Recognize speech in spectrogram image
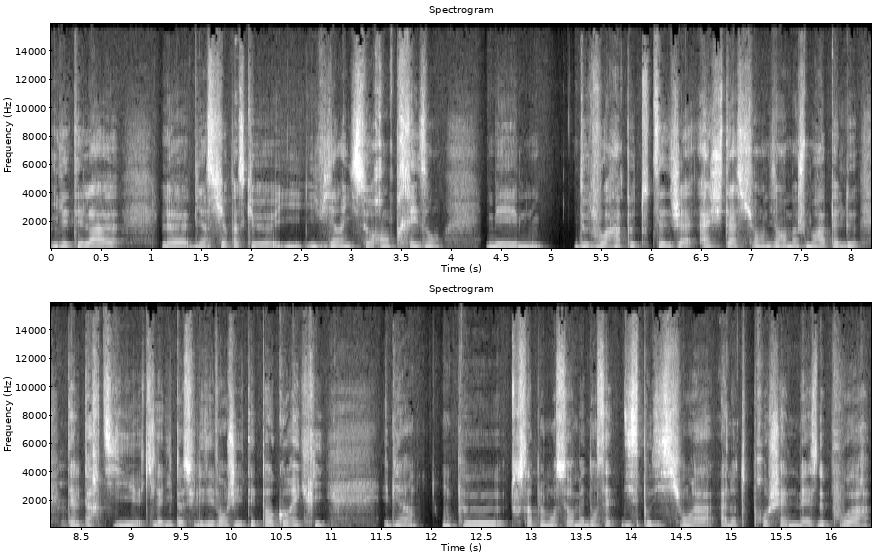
il était là, euh, bien sûr, parce qu'il il vient, il se rend présent, mais hum, de voir un peu toute cette agitation en disant, Ah, moi je me rappelle de telle partie qu'il a dit, parce que les évangiles n'étaient pas encore écrits, eh bien, on peut tout simplement se remettre dans cette disposition à, notre prochaine messe, de pouvoir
